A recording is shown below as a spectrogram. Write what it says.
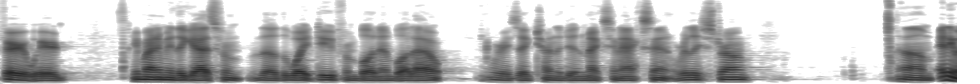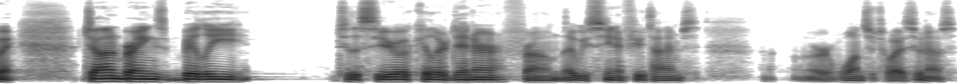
Very weird. He reminded me of the guys from the, the white dude from Blood In Blood Out, where he's like trying to do the Mexican accent really strong. Um, anyway, John brings Billie to the serial killer dinner from that we've seen a few times, or once or twice, who knows.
